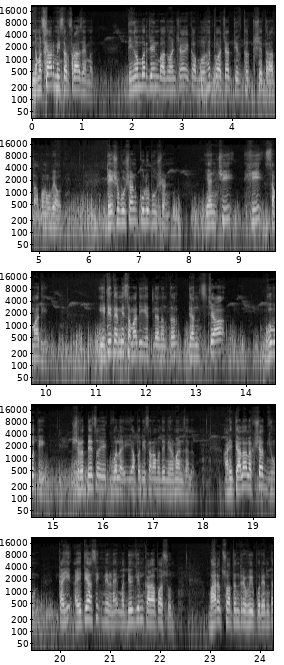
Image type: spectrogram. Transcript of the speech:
नमस्कार मी सरफराज अहमद. दिगंबर जैन बांधवांच्या एका महत्त्वाच्या तीर्थक्षेत्रात आपण उभे आहोत. देशभूषण कुलभूषण यांची ही समाधी. इथे त्यांनी समाधी घेतल्यानंतर त्यांच्या भोवती श्रद्धेचं एक वलय या परिसरामध्ये निर्माण झालं. आणि त्याला लक्षात घेऊन काही ऐतिहासिक निर्णय मध्ययुगीन काळापासून भारत स्वातंत्र्य होईपर्यंत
